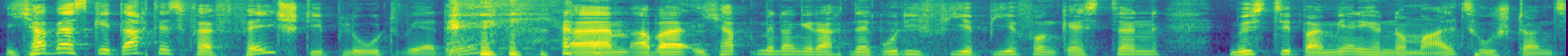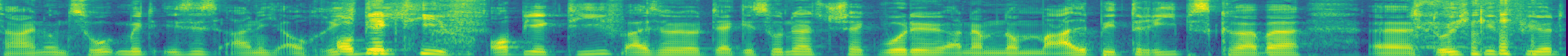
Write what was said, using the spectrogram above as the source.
ich habe erst gedacht, es verfälscht die Blutwerte, ähm, aber ich habe mir dann gedacht, na gut, die vier Bier von gestern müsste bei mir eigentlich ein Normalzustand sein und somit ist es eigentlich auch richtig. Objektiv. Objektiv, also der Gesundheitscheck wurde an einem Normalbetriebskörper äh, durchgeführt.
